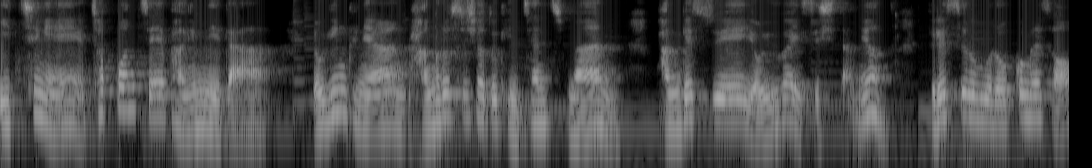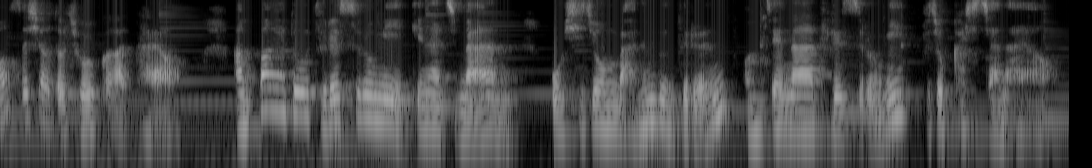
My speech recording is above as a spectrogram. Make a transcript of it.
이층의첫 번째 방입니다. 여긴 그냥 방으로 쓰셔도 괜찮지만 방 개수에 여유가 있으시다면 드레스룸으로 꾸며서 쓰셔도 좋을 것 같아요. 안방에도 드레스룸이 있긴 하지만 옷이 좀 많은 분들은 언제나 드레스룸이 부족하시잖아요.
